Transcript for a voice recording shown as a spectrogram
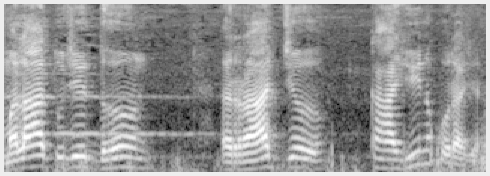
मला तुझे धन राज्य काही नको राजा.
